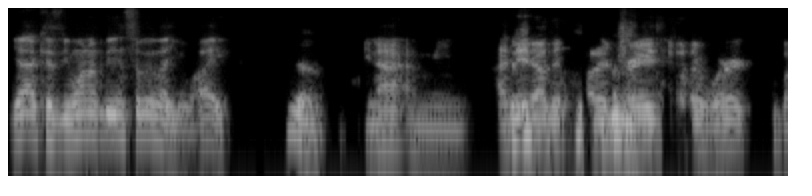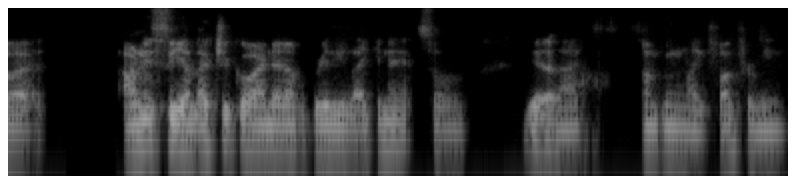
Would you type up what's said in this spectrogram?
yeah, because you want to be in something that you like. Yeah. You know, I mean, I did other other trades, other work, but honestly, electrical, I ended up really liking it. So Yeah. that's something like fun for me.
